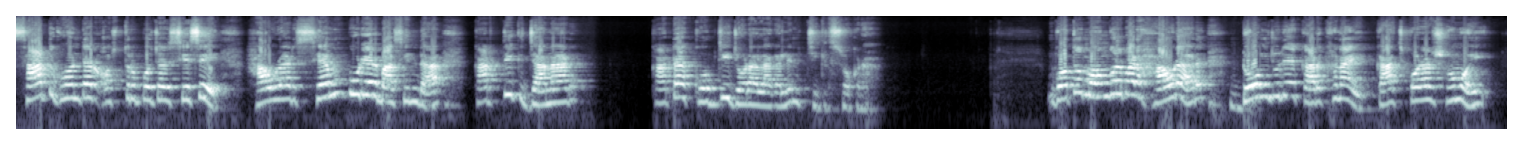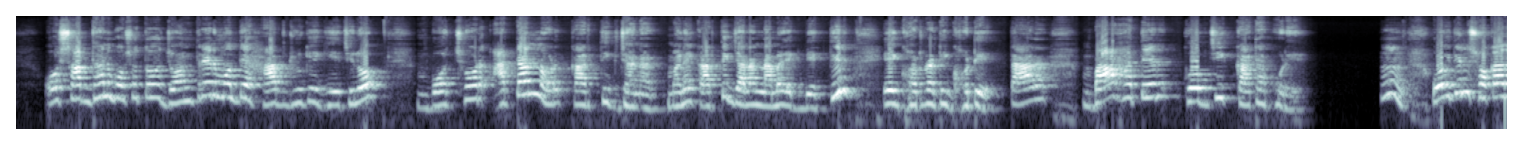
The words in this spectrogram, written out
ষাট ঘণ্টার অস্ত্রোপচার শেষে হাওড়ার শ্যামপুরের বাসিন্দা কার্তিক জানার কাটা কবজি জোড়া লাগালেন চিকিৎসকরা। গত মঙ্গলবার হাওড়ার ডোমজুড়ে কারখানায় কাজ করার সময় অসাবধানবশত যন্ত্রের মধ্যে হাত ঢুকে গিয়েছিল বছর আটান্নর কার্তিক জানার মানে কার্তিক জানার নামের এক ব্যক্তির এই ঘটনাটি ঘটে। তার বা হাতের কবজি কাটা পড়ে। হুম, ওই দিন সকাল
